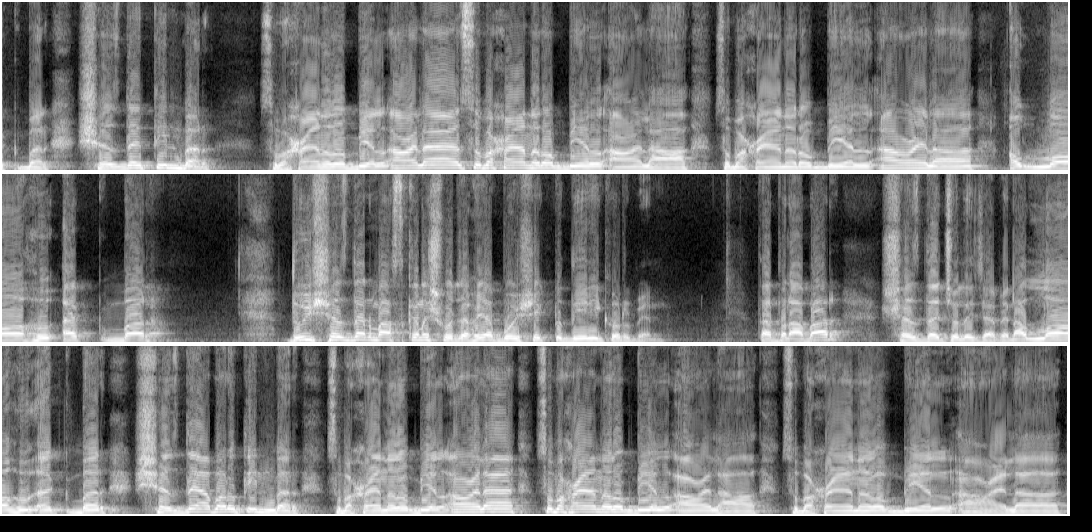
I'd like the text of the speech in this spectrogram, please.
আকবার। সেজদায় তিনবার সুবহান রব্বিয়াল আলা, সুবহান রব্বিয়াল আলা, সুবহান রব্বিয়াল আলা, আল্লাহু আকবার। দুই সেজদার মাঝখানে সোজা হইয়া বসে একটু দেরি করবেন। তারপর আবার সেজদায় চলে যাবেন। আল্লাহু আকবার, সেজদায় আবারও তিনবার। সুবহান রব্বিয়াল আলা, সুবহান রব্বিয়াল আলা, সুবহান রব্বিয়াল আলা,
